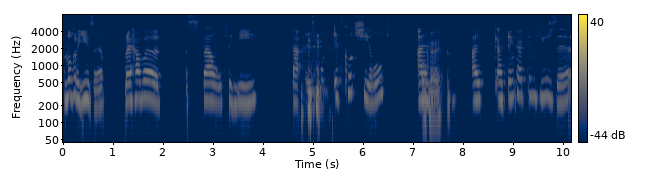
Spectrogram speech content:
I'm not gonna use it, but I have a a spell thingy that is called, it's called shield, and Okay. I I think I can use it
